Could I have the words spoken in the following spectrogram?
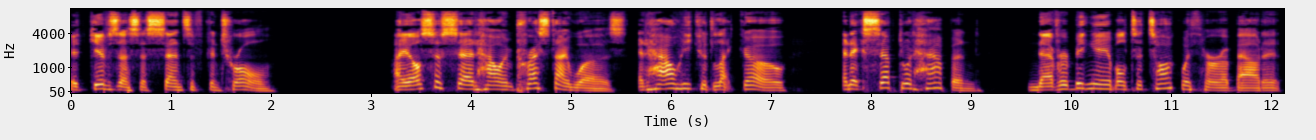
it gives us a sense of control. I also said how impressed I was at how he could let go and accept what happened, never being able to talk with her about it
